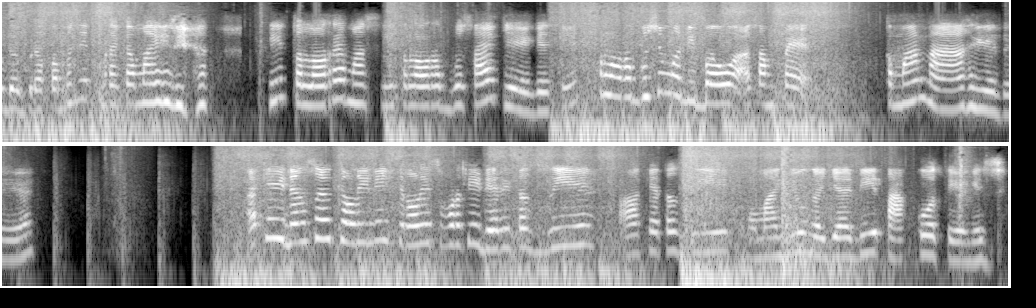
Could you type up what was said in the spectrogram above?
udah berapa menit mereka main ya ini telurnya masih telur rebus aja ya guys ya telur rebusnya mau dibawa sampai ke mana gitu ya Oke, okay, dan saya kali ini kali seperti dari Tezi. Oke, okay, Tezi mau maju nggak jadi takut ya, guys.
